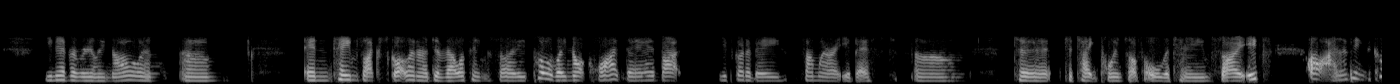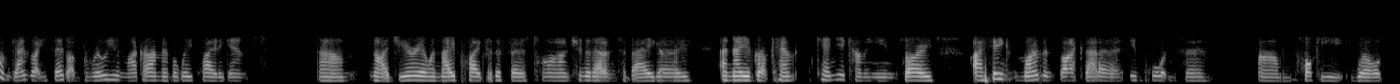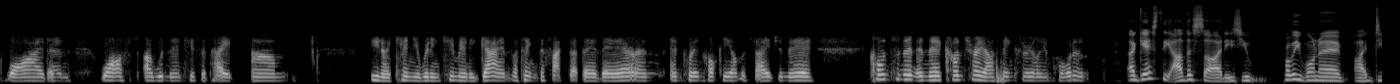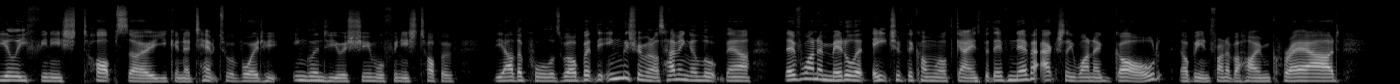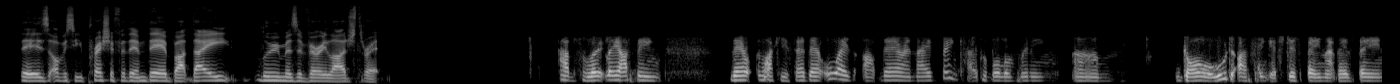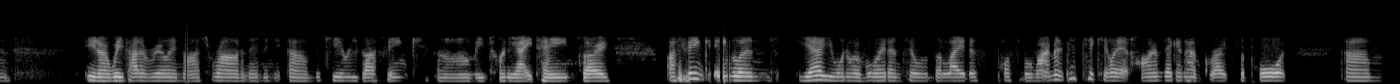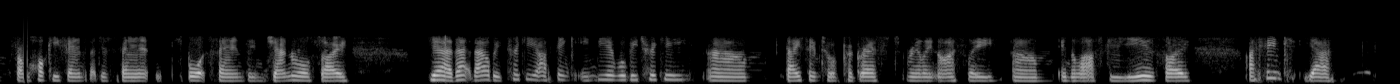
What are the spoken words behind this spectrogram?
you never really know. And um, and teams like Scotland are developing, so probably not quite there, but you've got to be somewhere at your best um, to to take points off all the teams. So it's Oh, and I think the Com Games, like you said, are brilliant. Like I remember we played against um, Nigeria when they played for the first time, Trinidad and Tobago, and now you've got Cam- Kenya coming in. So I think moments like that are important for um, hockey worldwide. And whilst I wouldn't anticipate, um, you know, Kenya winning too many games, I think the fact that they're there and, and putting hockey on the stage in their continent and their country, I think is really important. I guess the other side is you probably want to ideally finish top so you can attempt to avoid who, England, who you assume will finish top of the other pool as well. But the English women, I was having a look now, they've won a medal at each of the Commonwealth Games, but they've never actually won a gold. They'll be in front of a home crowd. There's obviously pressure for them there, but they loom as a very large threat. Absolutely. I think they're, like you said, they're always up there and they've been capable of winning um, gold. I think it's just been that there's been, you know, we've had a really nice run, and then um, the Kiwis, I think, um, in 2018. So I think England, yeah, you want to avoid until the latest possible moment, particularly at home. They're going to have great support um, from hockey fans, but just fan, sports fans in general. So yeah, that that'll be tricky. I think India will be tricky. Um, they seem to have progressed really nicely um, in the last few years. So I think, yeah,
